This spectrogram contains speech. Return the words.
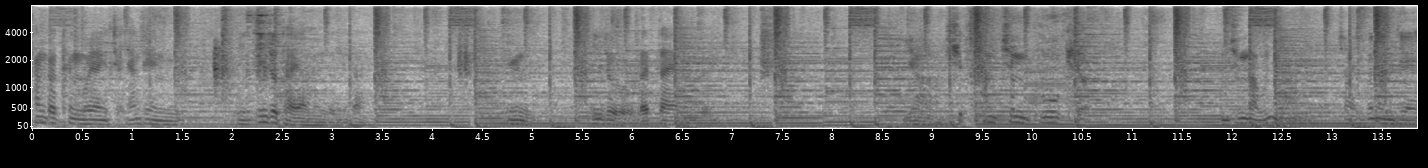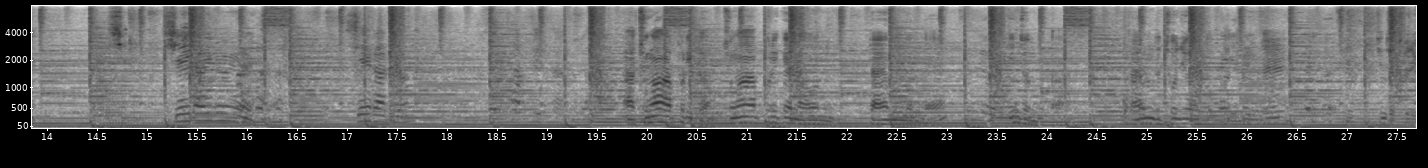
삼각형 모양이 짜장된 이 인조 다이아몬드입니다. 이건 인조 랩 다이아몬드. 이야, 13.9캐럿. 엄청나군요. 자, 이거는 이제 시, 시에라리오 시에라리오? 아, 중앙아프리카. 중앙아프리카에 나온 다이아몬드인데 인조입니다. 다이아몬드 조직은 똑같은데 진짜 조직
